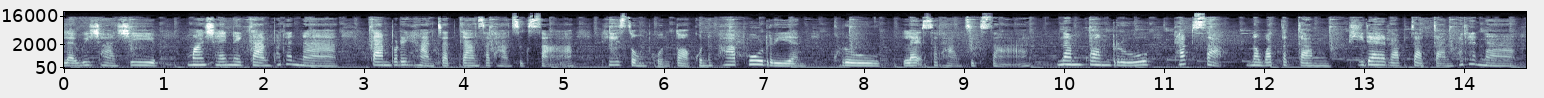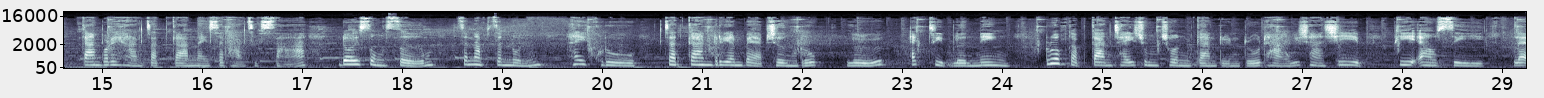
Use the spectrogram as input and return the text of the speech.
และวิชาชีพ มาใช้ในการพัฒนา การบริหารจัดการสถานศึกษา ที่ส่งผลต่อคุณภาพผู้เรียน ครู และสถานศึกษานำความรู้ ทักษะ นวัตกรรม ที่ได้รับจากการพัฒนาการบริหารจัดการในสถานศึกษา โดยส่งเสริม สนับสนุน ให้ครู จัดการเรียนแบบเชิงรุก หรือ active learning ร่วมกับการใช้ชุมชนการเรียนรู้ทางวิชาชีพ PLC และ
